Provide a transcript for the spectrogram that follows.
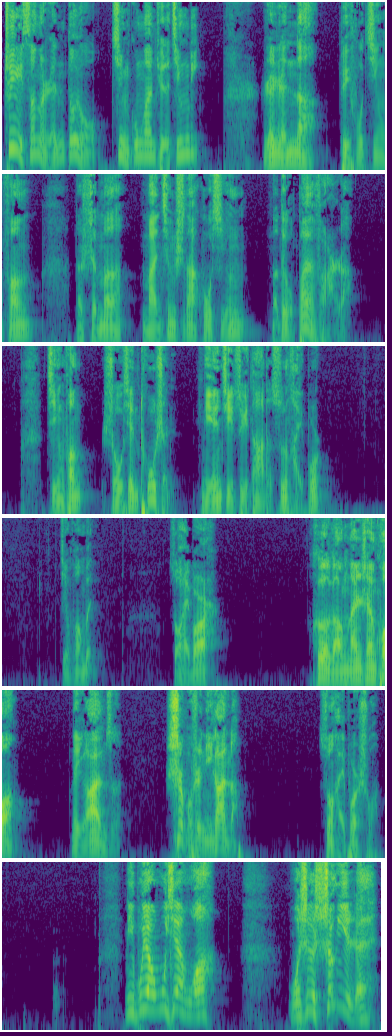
这三个人都有进公安局的经历，人人呢对付警方那什么满清十大酷刑，那都有办法啊。警方首先突审年纪最大的孙海波。警方问：“孙海波，鹤岗南山矿那个案子，是不是你干的？”孙海波说：“你不要诬陷我，我是个生意人，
